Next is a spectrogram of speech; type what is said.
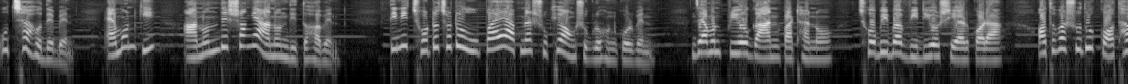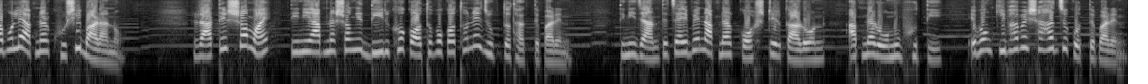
উৎসাহ দেবেন, এমনকি আনন্দের সঙ্গে আনন্দিত হবেন। তিনি ছোট ছোট উপায়ে আপনার সুখে অংশগ্রহণ করবেন, যেমন প্রিয় গান পাঠানো, ছবি বা ভিডিও শেয়ার করা অথবা শুধু কথা বলে আপনার খুশি বাড়ানো। রাতের সময় তিনি আপনার সঙ্গে দীর্ঘ কথোপকথনে যুক্ত থাকতে পারেন। তিনি জানতে চাইবেন আপনার কষ্টের কারণ, আপনার অনুভূতি এবং কীভাবে সাহায্য করতে পারেন।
